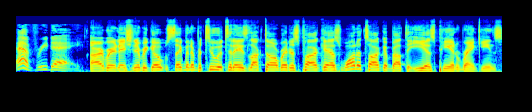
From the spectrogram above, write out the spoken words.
every day. All right, Raider Nation, here we go. Segment number two of today's Locked On Raiders podcast. Want to talk about the ESPN rankings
